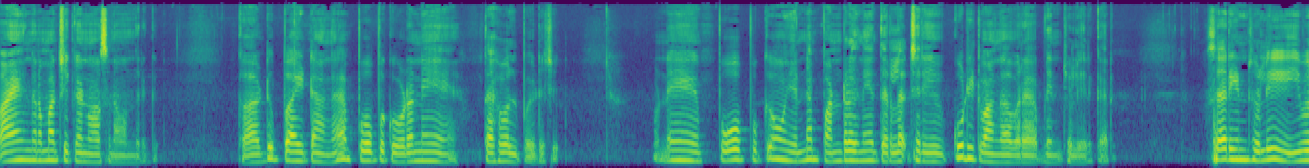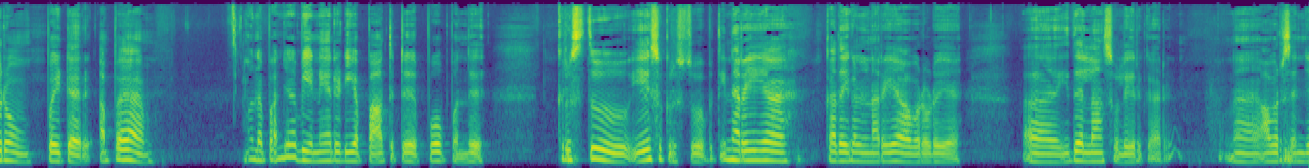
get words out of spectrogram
பயங்கரமாக சிக்கன் வாசனை வந்திருக்கு. கடுப்பாயிட்டாங்க. போப்புக்கு உடனே தகவல் போயிடுச்சு. உடனே போப்புக்கும் என்ன பண்ணுறதுனே தெரில சரி கூட்டிகிட்டு வாங்க அவரை அப்படின்னு சொல்லியிருக்காரு. சரின்னு சொல்லி இவரும் போயிட்டார். அப்போ அந்த பஞ்சாபியை நேரடியாக பார்த்துட்டு போப் வந்து கிறிஸ்து இயேசு கிறிஸ்துவை பற்றி நிறைய கதைகள் நிறைய அவருடைய இதெல்லாம் சொல்லியிருக்காரு. அவர் செஞ்ச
